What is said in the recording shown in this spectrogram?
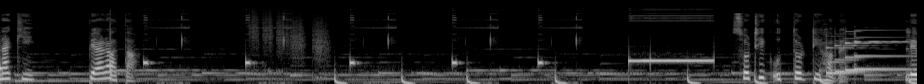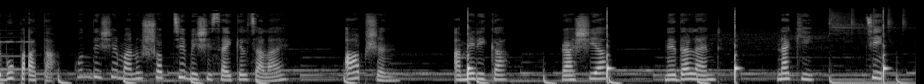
নাকি পেয়ারা পাতা। সঠিক উত্তরটি হবে, লেবু পাতা। কোন দেশের মানুষ সবচেয়ে বেশি সাইকেল চালায়? অপশন, আমেরিকা, রাশিয়া, নেদারল্যান্ড, নাকি চীন চীন।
